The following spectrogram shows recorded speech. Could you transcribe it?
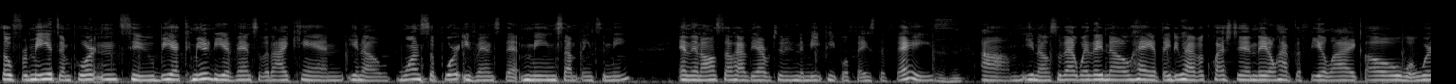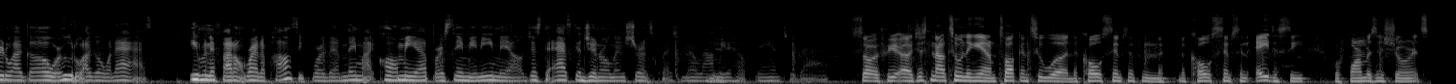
So for me, it's important to be at community events so that I can, you know, one, support events that mean something to me and then also have the opportunity to meet people face to face. Um, You know, so that way they know, hey, if they do have a question, they don't have to feel like, oh, well, where do I go or who do I go and ask? Even if I don't write a policy for them, they might call me up or send me an email just to ask a general insurance question and allow me to help to answer that. So if you're uh, just now tuning in, I'm talking to uh, Nicole Simpson from the Nicole Simpson Agency with Farmers Insurance,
